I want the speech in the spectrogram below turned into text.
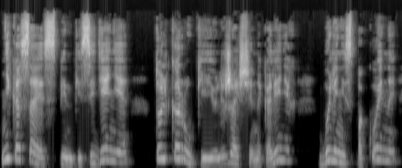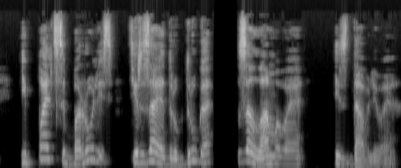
не касаясь спинки сиденья, только руки ее, лежащие на коленях, были неспокойны, и пальцы боролись, терзая друг друга, заламывая и сдавливая.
